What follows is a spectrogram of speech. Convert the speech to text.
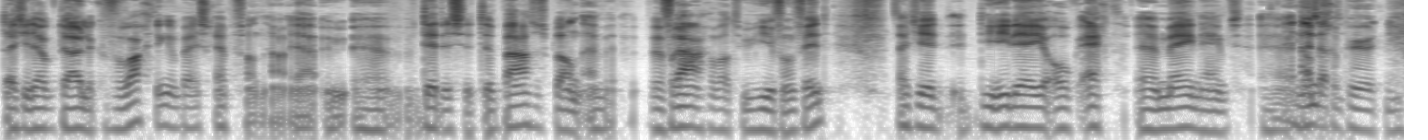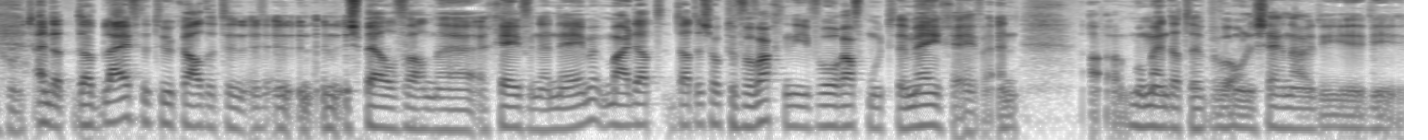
dat je daar ook duidelijke verwachtingen bij schept van, nou ja, u, uh, dit is het basisplan en we, we, vragen wat u hiervan vindt, dat je die ideeën ook echt meeneemt. en, dat en, dat gebeurt niet goed. En dat, dat blijft natuurlijk altijd een, een, een spel van geven en nemen, maar dat, dat is ook de verwachting die je vooraf moet meegeven. En op het moment dat de bewoners zeggen, nou, die, die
